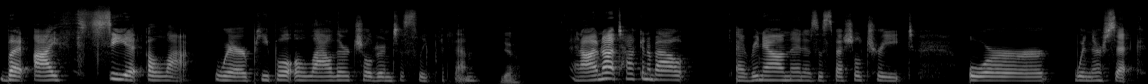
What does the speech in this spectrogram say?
But I th- see it a lot where people allow their children to sleep with them. Yeah. And I'm not talking about every now and then as a special treat or when they're sick.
